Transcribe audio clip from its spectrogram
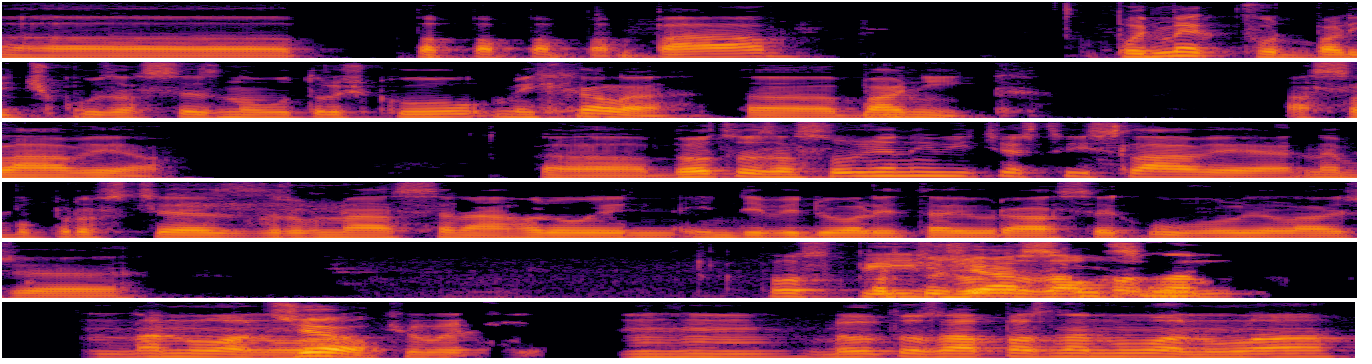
Uh, pa, pa, pa, pa, pa. Pojďme k fotbalíčku zase znovu trošku. Michale, uh, Baník a Slávia. Uh, bylo to zasloužený vítězství Slávě, nebo prostě zrovna se náhodou individualita Jurásek uvolila, že... To spíš, Protože byl to zápas jsem... na 0-0, člověče. Mm-hmm, byl to zápas na 0-0,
